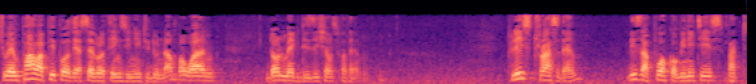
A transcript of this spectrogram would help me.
To empower people, there are several things you need to do. Number one, don't make decisions for them. Please trust them. These are poor communities, but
